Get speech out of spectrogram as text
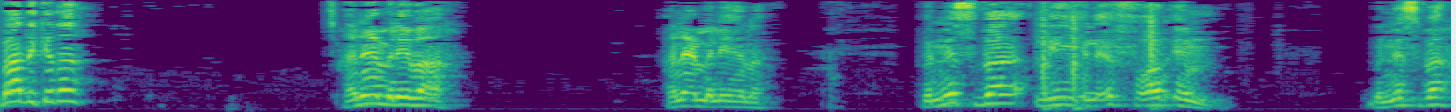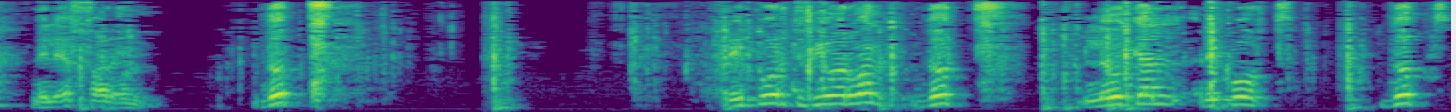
بعد كده هنعمل إيه بقى؟ هنعمل إيه هنا؟ بالنسبة لل frm بالنسبة لل frm dot report viewer 1 dot local report dot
